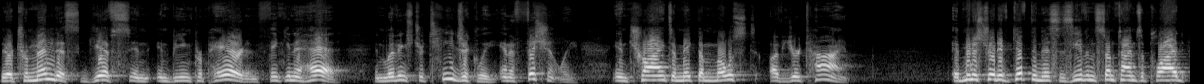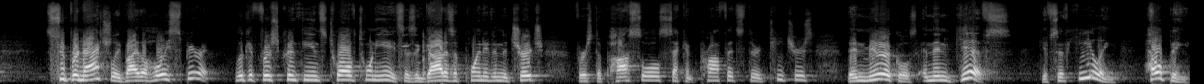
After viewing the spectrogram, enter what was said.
There are tremendous gifts in, in being prepared and thinking ahead, in living strategically and efficiently, in trying to make the most of your time. Administrative giftedness is even sometimes applied supernaturally by the Holy Spirit. Look at 1 Corinthians 12 28. It says, And God has appointed in the church first apostles, second prophets, third teachers, then miracles, and then gifts gifts of healing, helping,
